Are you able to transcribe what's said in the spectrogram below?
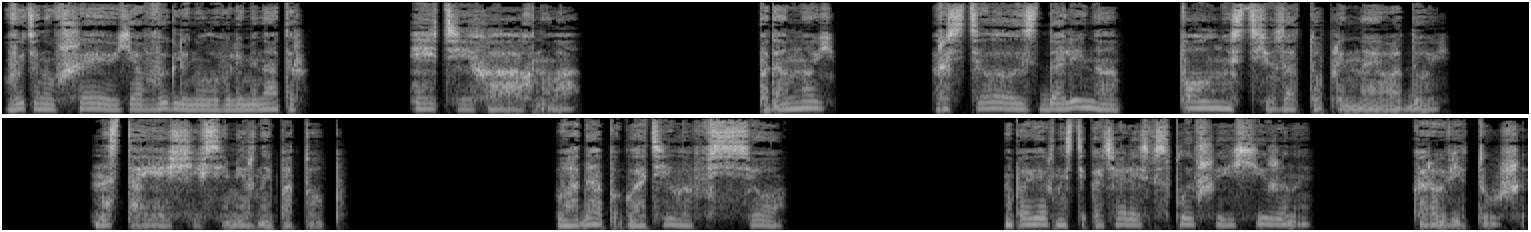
Вытянув шею, я выглянула в иллюминатор и тихо ахнула. Подо мной расстилалась долина, полностью затопленная водой. Настоящий всемирный потоп. Вода поглотила все. На поверхности качались всплывшие хижины, коровьи туши.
